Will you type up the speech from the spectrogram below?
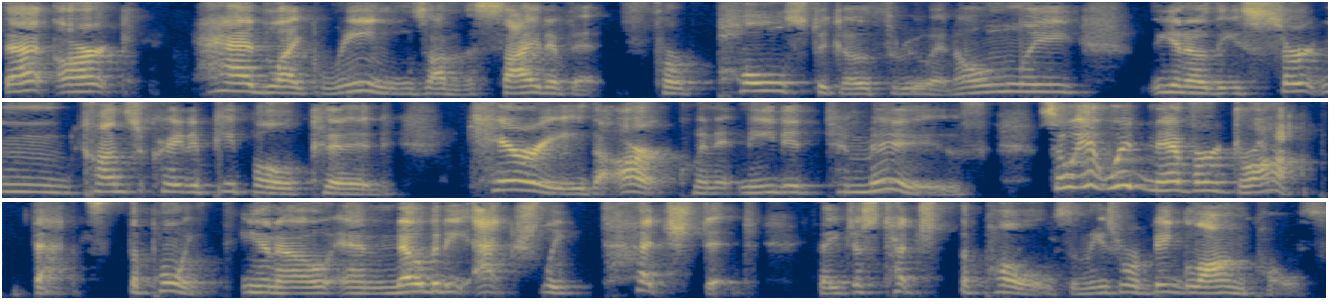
That ark had like rings on the side of it for poles to go through and only you know these certain consecrated people could carry the ark when it needed to move so it would never drop that's the point, you know, and nobody actually touched it. They just touched the poles, and these were big, long poles.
